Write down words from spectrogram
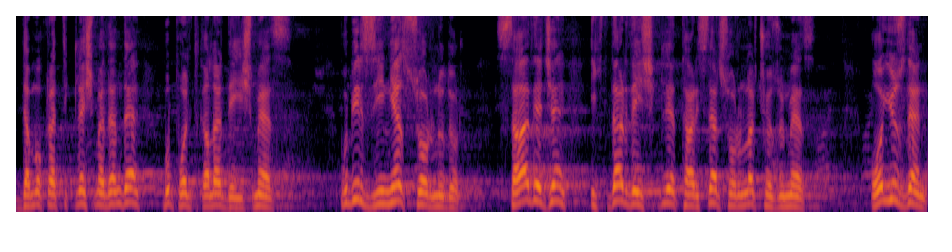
demokratikleşmeden de bu politikalar değişmez. Bu bir zihniyet sorunudur. Sadece iktidar değişikliğiyle tarihsel sorunlar çözülmez. O yüzden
